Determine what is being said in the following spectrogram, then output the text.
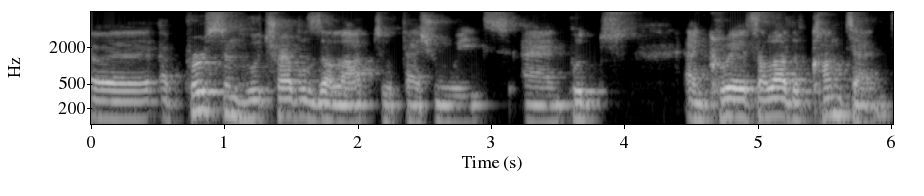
uh, a person who travels a lot to fashion weeks and puts and creates a lot of content,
